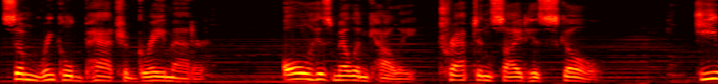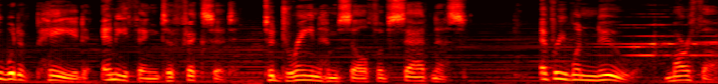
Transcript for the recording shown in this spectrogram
some wrinkled patch of gray matter. All his melancholy trapped inside his skull. He would have paid anything to fix it, to drain himself of sadness. Everyone knew Martha,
